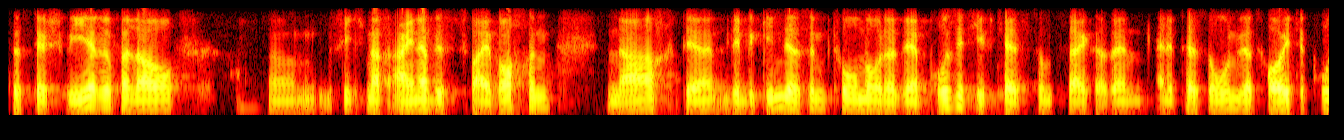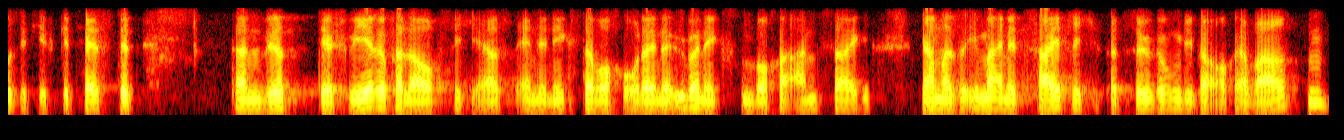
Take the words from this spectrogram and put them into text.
dass der schwere Verlauf ähm, sich nach einer bis zwei Wochen nach der, dem Beginn der Symptome oder der Positivtestung zeigt. Also eine Person wird heute positiv getestet, dann wird der schwere Verlauf sich erst Ende nächster Woche oder in der übernächsten Woche anzeigen. Wir haben also immer eine zeitliche Verzögerung, die wir auch erwarten.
